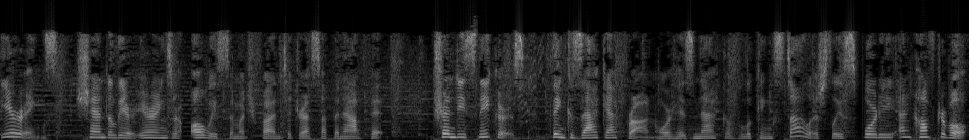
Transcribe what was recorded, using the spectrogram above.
Earrings. Chandelier earrings are always so much fun to dress up an outfit. Trendy sneakers. Think Zac Efron or his knack of looking stylishly sporty and comfortable.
